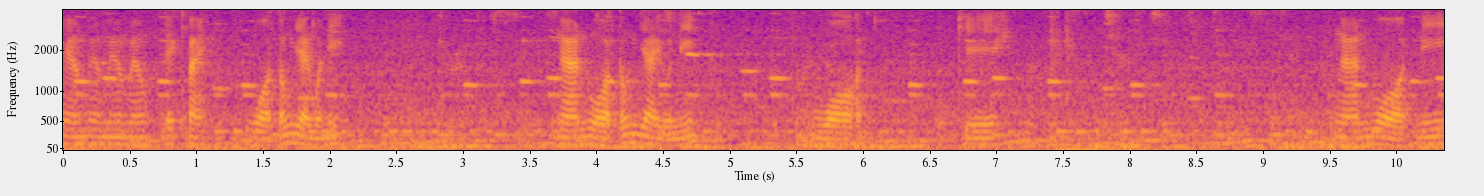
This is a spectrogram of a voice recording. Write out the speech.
แมวแมวแมวแมวเล็กไปวอร์ดต้องใหญ่กว่านี้ งานวอร์ดต้องใหญ่กว่านี้วอร์ดโอเค งานวอร์ดนี้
